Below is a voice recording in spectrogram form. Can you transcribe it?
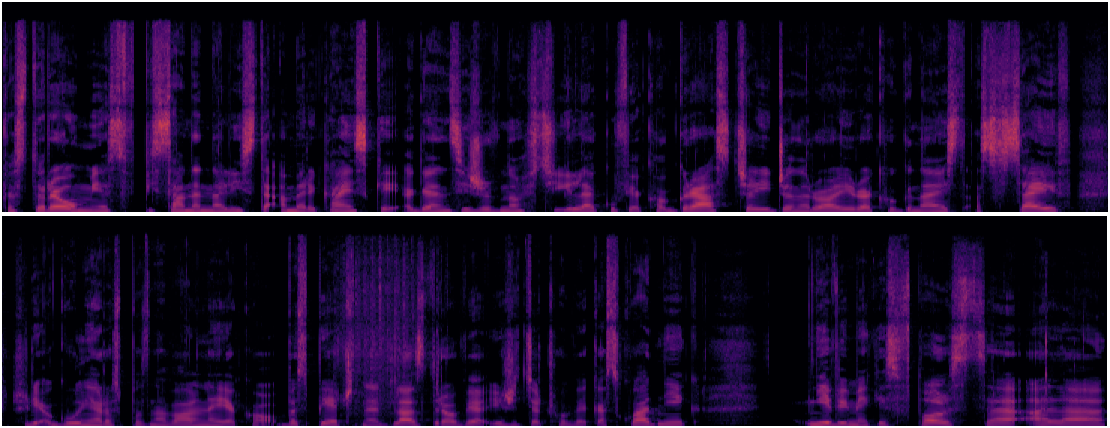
Castoreum jest wpisane na listę amerykańskiej Agencji Żywności i Leków jako GRAS, czyli Generally Recognized as Safe, czyli ogólnie rozpoznawalny jako bezpieczny dla zdrowia i życia człowieka składnik. Nie wiem, jak jest w Polsce, ale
